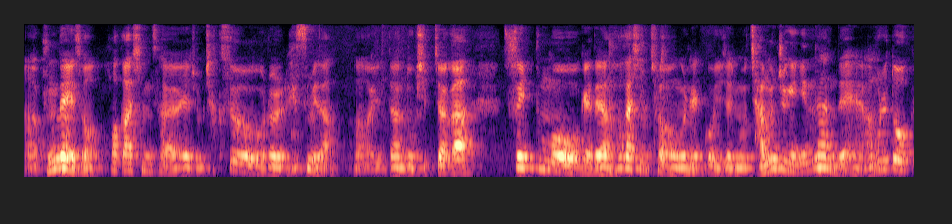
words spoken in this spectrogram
아, 국내에서 허가 심사에 좀 착수를 했습니다. 어, 일단 녹십자가 수입 품목에 대한 허가 신청을 했고 이제 뭐 자문 중이기는 한데 아무래도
